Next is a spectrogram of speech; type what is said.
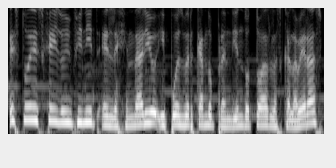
Esto es Halo Infinite en legendario y puedes ver que ando prendiendo todas las calaveras,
